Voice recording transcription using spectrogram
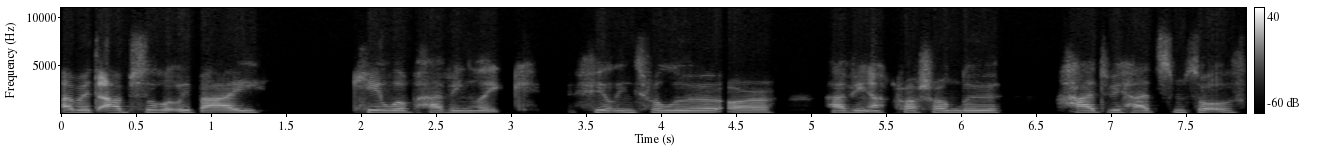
I would absolutely buy Caleb having like feelings for Lou or having a crush on Lou had we had some sort of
